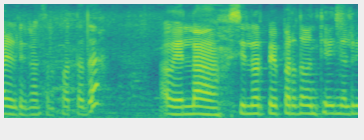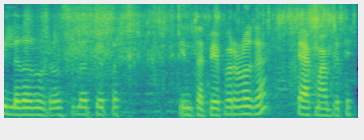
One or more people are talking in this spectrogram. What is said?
ಅಳ್ರಿ ನಾನು ಸ್ವಲ್ಪ ಹೊತ್ತದ. ಅವೆಲ್ಲ ಸಿಲ್ವರ್ ಪೇಪರ್ದ ಅಂತ ಹೇಳಿದ್ನಲ್ರಿ, ಇಲ್ಲದ ನೋಡ್ರಿ ಸಿಲ್ವರ್ ಪೇಪರ್ ಇಂಥ ಪೇಪರ್ ಒಳಗೆ ಪ್ಯಾಕ್ ಮಾಡಿಬಿಡ್ತೀವಿ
